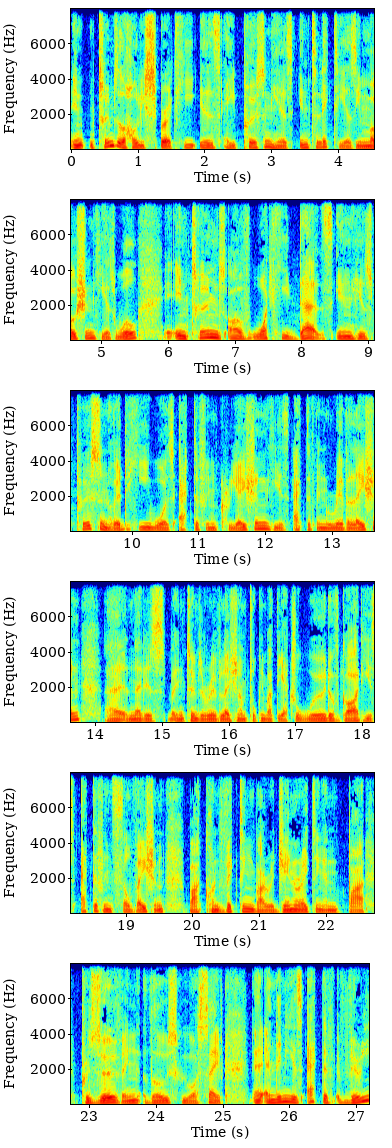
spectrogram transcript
In, in terms of the Holy Spirit, He is a person. He has intellect. He has emotion. He has will. In terms of what He does in His personhood, He was active in creation. He is active in revelation, uh, and that is in terms of revelation. I'm talking about the actual Word of God. He is active in salvation by convicting, by regenerating, and by preserving those who are saved. And then he is active very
